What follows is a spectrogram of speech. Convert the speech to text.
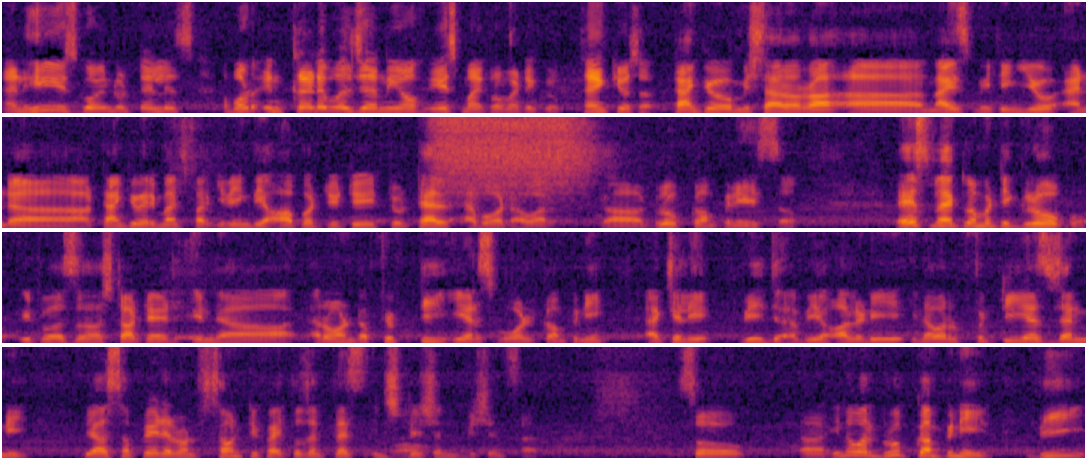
and he is going to tell us about incredible journey of Ace Micromatic Group. Thank you sir. Thank you, Mr. Arora. Uh, nice meeting you, and uh, thank you very much for giving the opportunity to tell about our uh, group companies. Ace Micromatic Group, it was uh, started in uh, around 50 years old company. Actually, we we already in our 50 years journey, we have supplied around 75,000 plus installation machines. Sir. So, uh, in our group company, we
